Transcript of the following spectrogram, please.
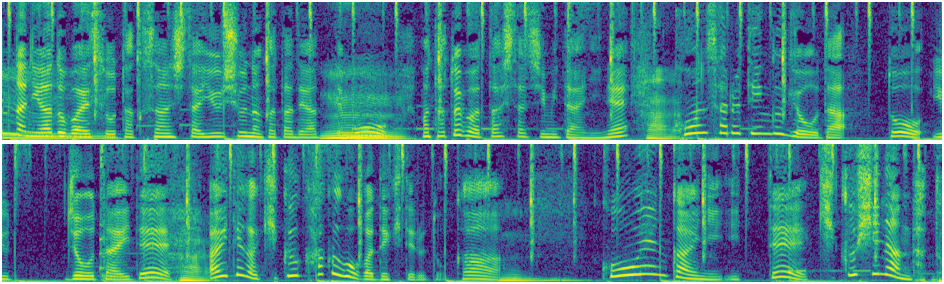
んなにアドバイスをたくさんした優秀な方であっても、まあ、例えば私たちみたいにね、はい、コンサルティング業だという状態で、相手が聞く覚悟ができてるとか、講演会に行って聞く日なんだと。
